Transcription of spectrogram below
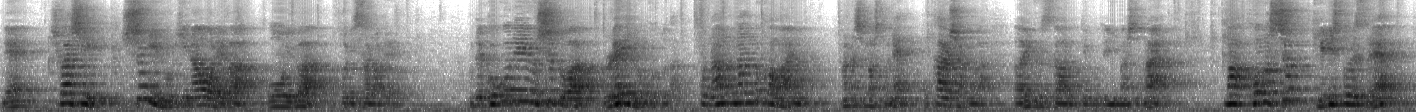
ね、しかし主に向き直れば覆いは取り去られる。でここで言う主とは霊のことだ。これ何何度か前に話しましたね。解釈がいくつかあるということを言いましたがまあこの主キリストですね。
